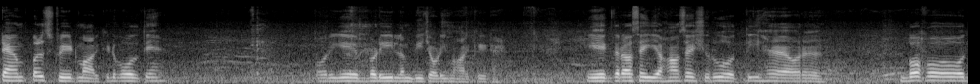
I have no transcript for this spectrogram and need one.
ٹیمپل سٹریٹ مارکیٹ بولتے ہیں۔ اور یہ بڑی لمبی چوڑی مارکیٹ ہے۔ یہ ایک طرح سے یہاں سے شروع ہوتی ہے اور بہت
